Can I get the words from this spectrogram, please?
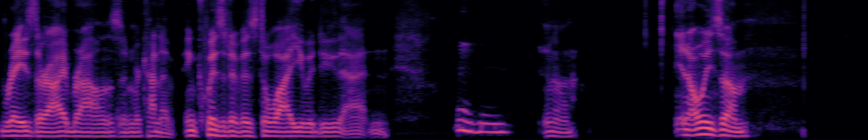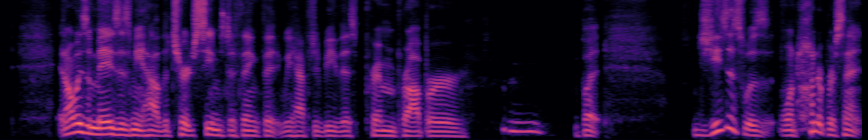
raised their eyebrows and were kind of inquisitive as to why you would do that, and mm-hmm. you know, it always um it always amazes me how the church seems to think that we have to be this prim proper mm. but jesus was 100%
